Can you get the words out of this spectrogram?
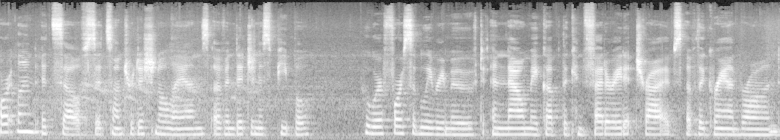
Portland itself sits on traditional lands of indigenous people who were forcibly removed and now make up the confederated tribes of the Grand Ronde.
